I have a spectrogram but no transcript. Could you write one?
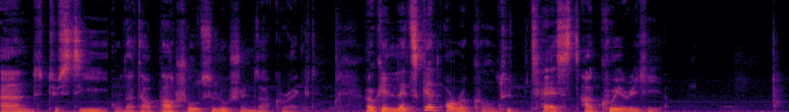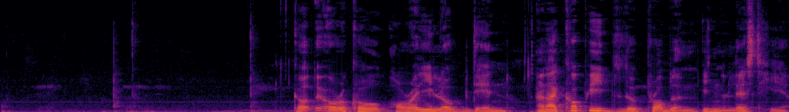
and to see that our partial solutions are correct. Okay, let's get Oracle to test our query here. Got the Oracle already logged in and I copied the problem in the list here.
